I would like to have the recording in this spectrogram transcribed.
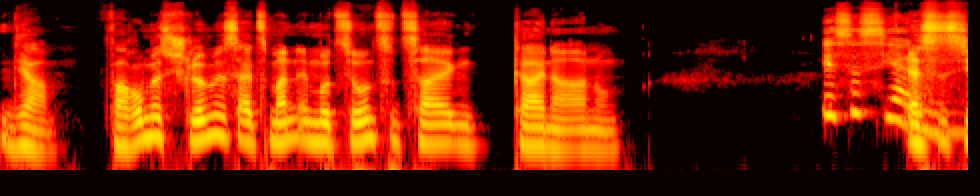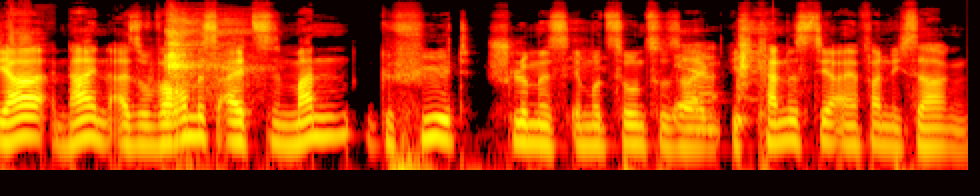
ja, warum es schlimm ist, als Mann Emotionen zu zeigen, keine Ahnung. Ist es ja. Es nicht. ist ja, nein, also warum es als Mann gefühlt schlimm ist, Emotionen zu zeigen, ja. ich kann es dir einfach nicht sagen.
